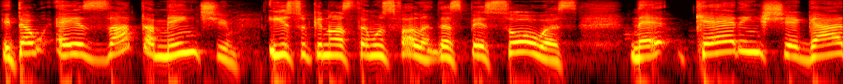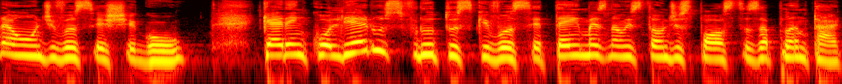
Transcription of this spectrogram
Então, é exatamente isso que nós estamos falando. As pessoas né, querem chegar aonde você chegou. Querem colher os frutos que você tem, mas não estão dispostas a plantar.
